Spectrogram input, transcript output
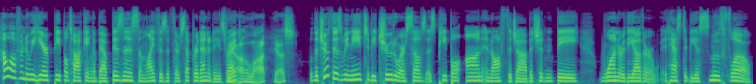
How often do we hear people talking about business and life as if they're separate entities, right? Yeah, a lot, yes. Well, the truth is, we need to be true to ourselves as people on and off the job. It shouldn't be one or the other. It has to be a smooth flow.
